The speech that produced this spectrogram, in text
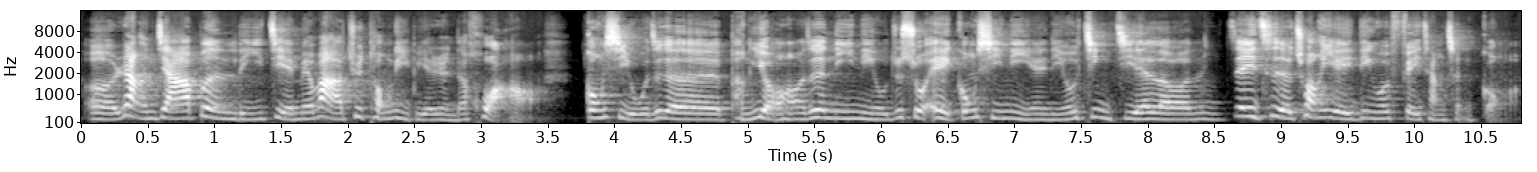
呃让人家不能理解、没有办法去同理别人的话啊。恭喜我这个朋友哈，这个妮妮，我就说哎，恭喜你，你又进阶了，你这一次的创业一定会非常成功啊。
